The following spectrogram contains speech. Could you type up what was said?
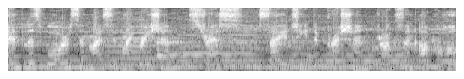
endless wars and massive migration, stress, anxiety, depression, drugs and alcohol,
